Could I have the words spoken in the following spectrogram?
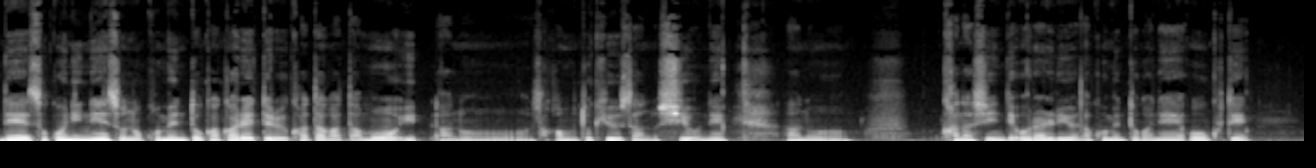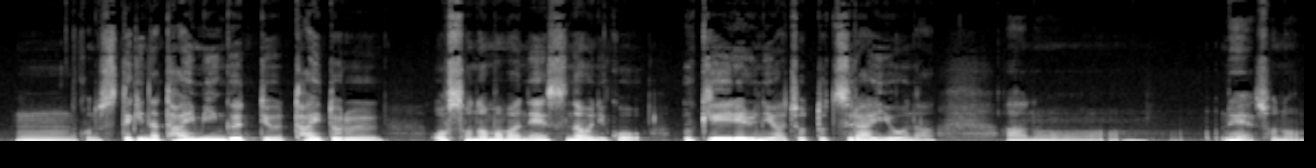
でそこにねそのコメント書かれてる方々もあの坂本九さんの死をねあの悲しんでおられるようなコメントがね多くてうんこの「素敵なタイミング」っていうタイトルをそのままね素直にこう受け入れるにはちょっと辛いようなあのねその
